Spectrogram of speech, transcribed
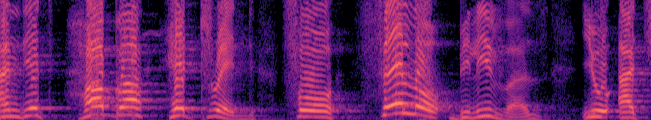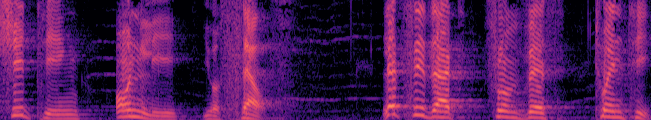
and yet harbor hatred for fellow believers, you are cheating only yourself. Let's see that from verse 20.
